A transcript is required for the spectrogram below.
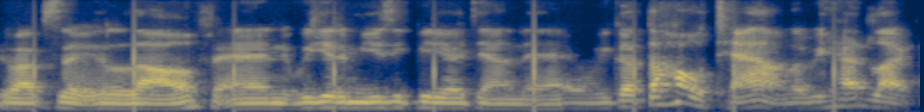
who I absolutely love and we did a music video down there and we got the whole town. Like we had like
